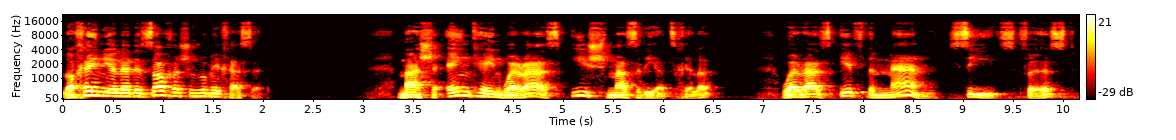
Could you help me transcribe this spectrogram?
Lachen yoleda zacha shehu chesed. Masha enkein, whereas ish mazriya tchila, whereas if the man seeds first,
